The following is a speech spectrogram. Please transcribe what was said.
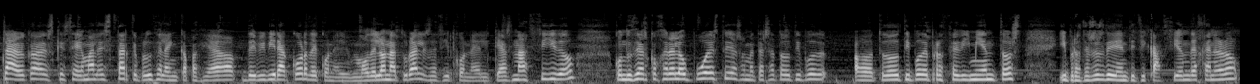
claro, claro, es que ese malestar que produce la incapacidad de vivir acorde con el modelo natural, es decir, con el que has nacido, conduce a escoger el opuesto y a someterse a todo tipo de, a todo tipo de procedimientos y procesos de identificación de género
